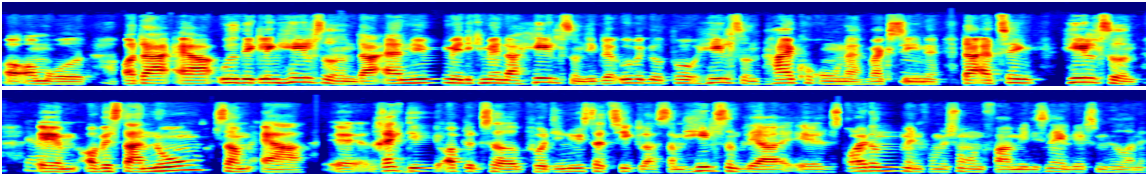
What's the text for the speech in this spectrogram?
og området. Og der er udvikling hele tiden. Der er nye medicamenter hele tiden. De bliver udviklet på hele tiden. Hej corona-vaccine. Mm. Der er ting hele tiden. Ja. Øhm, og hvis der er nogen, som er øh, rigtig opdateret på de nyeste artikler, som hele tiden bliver øh, sprøjtet med information fra medicinalvirksomhederne,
